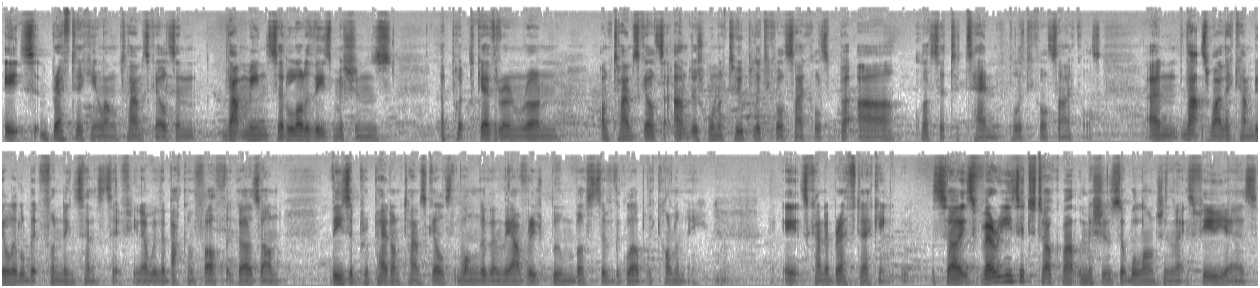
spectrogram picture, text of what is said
It's breathtaking long timescales, and that means that a lot of these missions are put together and run on timescales that aren't just one or two political cycles, but are closer to 10 political cycles. And that's why they can be a little bit funding sensitive, you know, with the back and forth that goes on. These are prepared on timescales longer than the average boom bust of the global economy it's kind of breathtaking. So it's very easy to talk about the missions that will launch in the next few years,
